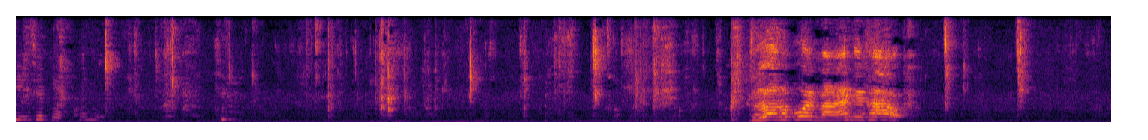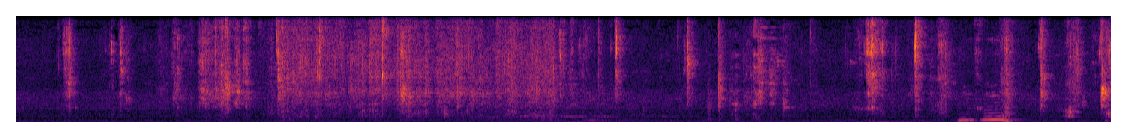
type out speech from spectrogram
ยี่สิบหกคน สุดยอดครับอ้นมานะกินข้าวโค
